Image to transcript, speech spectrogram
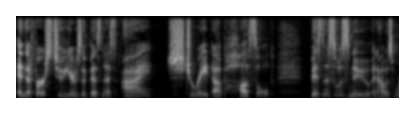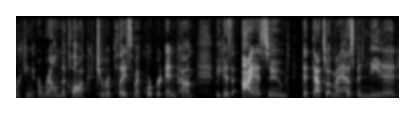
In the first two years of business, I straight up hustled. Business was new, and I was working around the clock to replace my corporate income because I assumed that that's what my husband needed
